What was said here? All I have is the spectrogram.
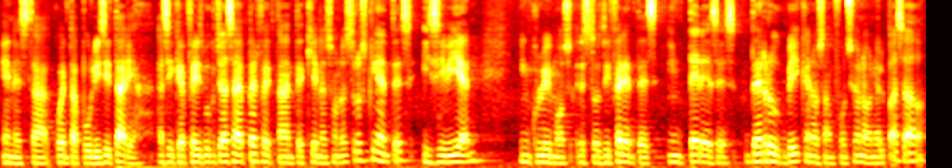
en esta cuenta publicitaria. Así que Facebook ya sabe perfectamente quiénes son nuestros clientes y si bien incluimos estos diferentes intereses de rugby que nos han funcionado en el pasado,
